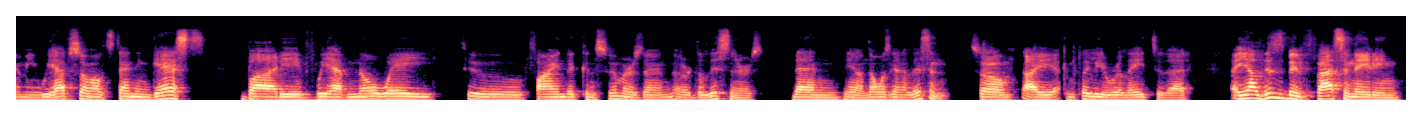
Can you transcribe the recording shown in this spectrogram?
I mean, we have some outstanding guests, but if we have no way to find the consumers and or the listeners, then you know no one's going to listen. So I completely relate to that. Yeah, this has been fascinating.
